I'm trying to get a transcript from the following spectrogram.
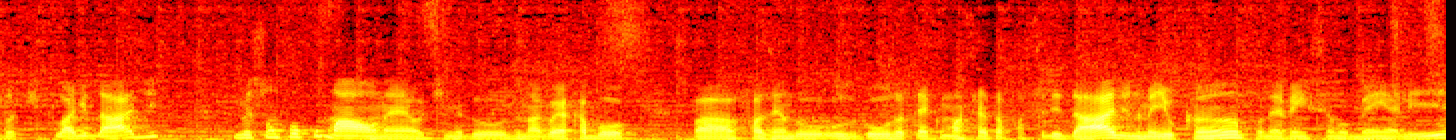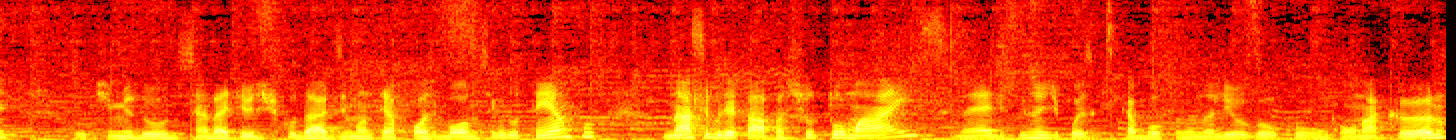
por titularidade, começou um pouco mal, né? O time do, do Nagoya acabou ah, fazendo os gols até com uma certa facilidade no meio campo, né, vencendo bem ali. O time do, do Sendai teve dificuldades em manter a posse de bola no segundo tempo. Na segunda etapa chutou mais, né? Principalmente depois que acabou fazendo ali o gol com, com o Nakano.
